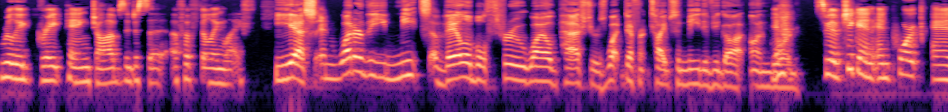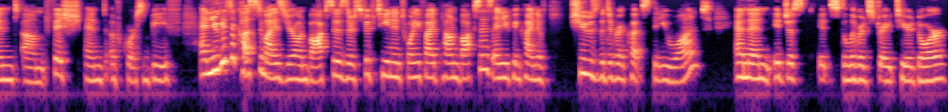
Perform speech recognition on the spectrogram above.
really great paying jobs and just a, a fulfilling life. Yes. And what are the meats available through wild pastures? What different types of meat have you got on board? Yeah. So we have chicken and pork and um, fish and of course beef. And you get to customize your own boxes. There's 15 and 25 pound boxes, and you can kind of choose the different cuts that you want. And then it just it's delivered straight to your door,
